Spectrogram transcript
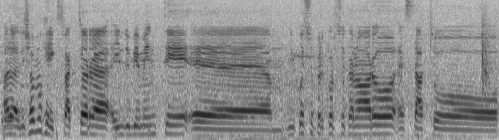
Allora, diciamo che X Factor eh, indubbiamente eh, in questo percorso canoro è stato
